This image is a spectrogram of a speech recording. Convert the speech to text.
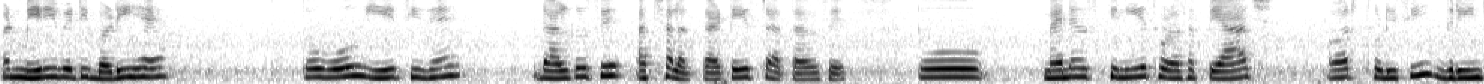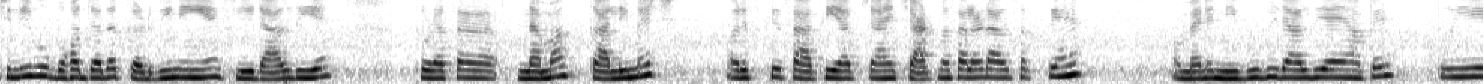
बट मेरी बेटी बड़ी है तो वो ये चीज़ें डालकर उसे अच्छा लगता है टेस्ट आता है उसे। तो मैंने उसके लिए थोड़ा सा प्याज और थोड़ी सी ग्रीन चिली वो बहुत ज़्यादा कड़वी नहीं है, इसलिए डाल दी है। थोड़ा सा नमक, काली मिर्च और इसके साथ ही आप चाहे चाट मसाला डाल सकते हैं। और मैंने नींबू भी डाल दिया यहाँ पे। तो ये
